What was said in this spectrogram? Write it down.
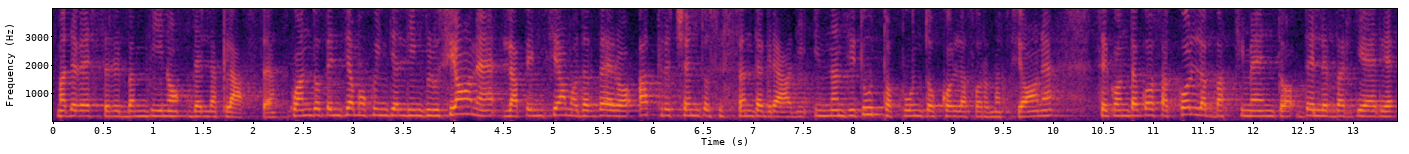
ma deve essere il bambino della classe. Quando pensiamo quindi all'inclusione la pensiamo davvero a 360 gradi, innanzitutto appunto con la formazione, seconda cosa con l'abbattimento delle barriere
